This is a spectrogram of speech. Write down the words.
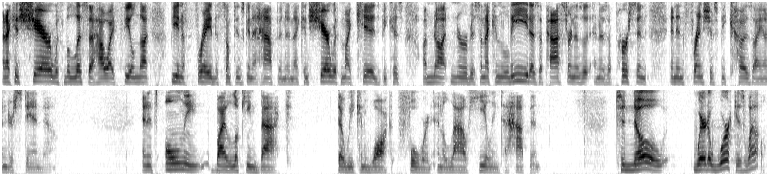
And I can share with Melissa how I feel, not being afraid that something's going to happen. And I can share with my kids because I'm not nervous. And I can lead as a pastor and as a, and as a person and in friendships because I understand now. And it's only by looking back that we can walk forward and allow healing to happen. To know where to work as well.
